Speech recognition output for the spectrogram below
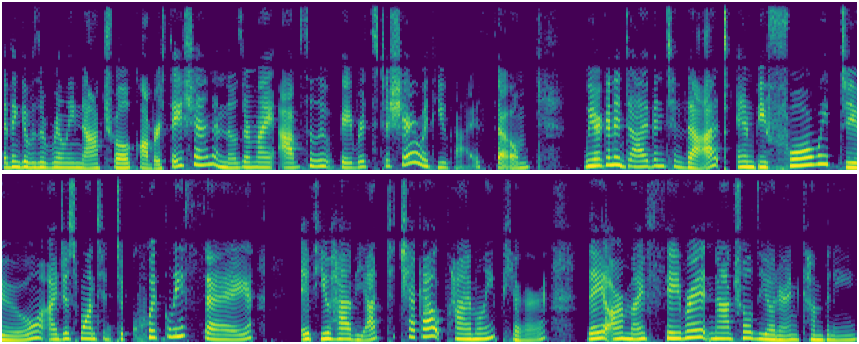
I think it was a really natural conversation, and those are my absolute favorites to share with you guys. So, we are going to dive into that. And before we do, I just wanted to quickly say if you have yet to check out Primally Pure, they are my favorite natural deodorant company.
